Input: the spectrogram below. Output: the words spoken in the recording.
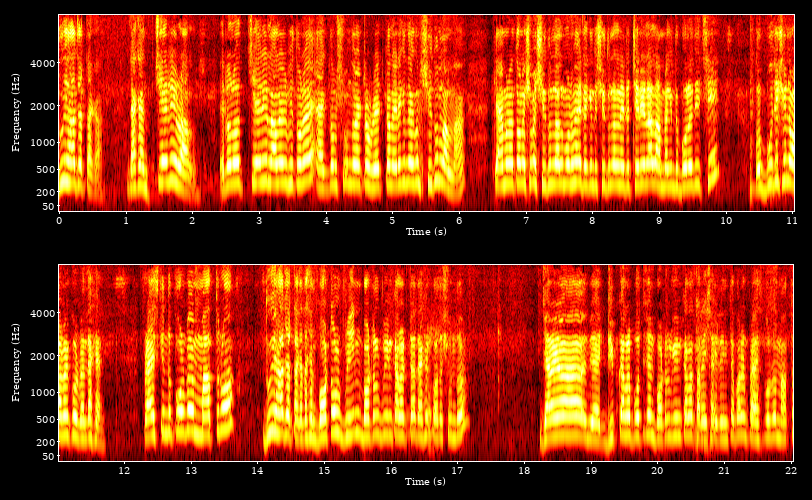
দুই হাজার টাকা। দেখেন চেরি লাল এটা হলো চেরি লালের ভিতরে একদম সুন্দর একটা রেড কালার এটা কিন্তু একদম সিঁদুর লাল না। ক্যামেরাতে অনেক সময় সিঁদুর লাল মনে হয়, এটা কিন্তু সিঁদুর লাল না, এটা চেরি লাল, আমরা কিন্তু বলে দিচ্ছি। তো বুঝে শুনে অর্ডার করবেন, দেখেন। প্রাইস কিন্তু পড়বে মাত্র দুই হাজার টাকা। দেখেন বটল গ্রিন বটল গ্রিন কালারটা দেখেন কত সুন্দর। যারা ডিপ কালার পড়তে চান বটল গ্রিন কালার তারা এই শাড়িটা নিতে পারেন। প্রাইস পড়বে মাত্র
